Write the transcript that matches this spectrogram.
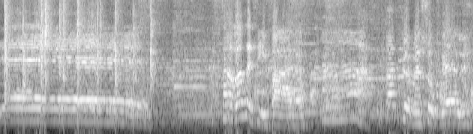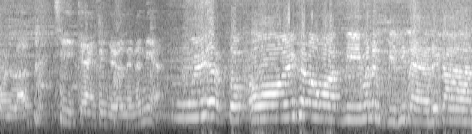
เย้ถ้าเราก็ใส่สีฟ้าเนาะอ่าก็เกือบเป็นสุกร์แน่เลย คนละขี้แกล้งขึ้นเยอะเลยนะเนี่ย อุ้ยแอบตกโอ้ยเคยมาวัดนี้เมื่อหนึ่งปีที่แล้วด้วยกัน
